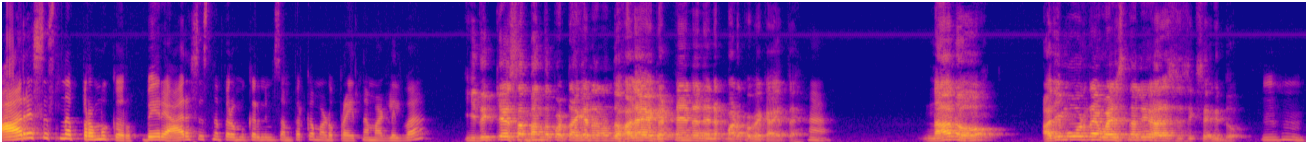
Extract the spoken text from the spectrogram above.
ಆರ್ ಎಸ್ ಎಸ್ನ ಪ್ರಮುಖರು ಬೇರೆ ಆರ್ ಎಸ್ ಎಸ್ನ ಪ್ರಮುಖರು ನಿಮ್ಮ ಸಂಪರ್ಕ ಮಾಡೋ ಪ್ರಯತ್ನ ಮಾಡ್ಲಿಲ್ವಾ? ಇದಕ್ಕೆ ಸಂಬಂಧಪಟ್ಟಾಗೆ ನಾನೊಂದು ಹಳೆಯ ಘಟನೆಯನ್ನ ನೆನಪು ಮಾಡ್ಕೋಬೇಕಾಗತ್ತೆ. ಹಾ. ನಾನು ಹದಿಮೂರನೇ ವಯಸ್ಸಿನಲ್ಲಿ ಆರ್ ಎಸ್ ಎಸ್ ಸೇರಿದ್ದು. ಹ್ಮ್ ಹ್ಮ್.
